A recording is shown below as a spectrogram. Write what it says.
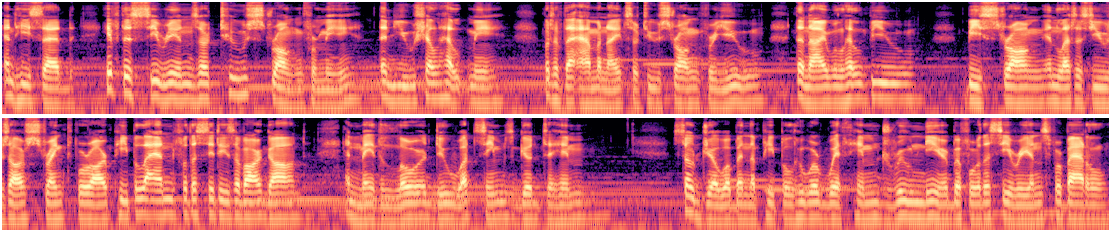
And he said, If the Syrians are too strong for me, then you shall help me. But if the Ammonites are too strong for you, then I will help you. Be strong, and let us use our strength for our people and for the cities of our God, and may the Lord do what seems good to him. So Joab and the people who were with him drew near before the Syrians for battle,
